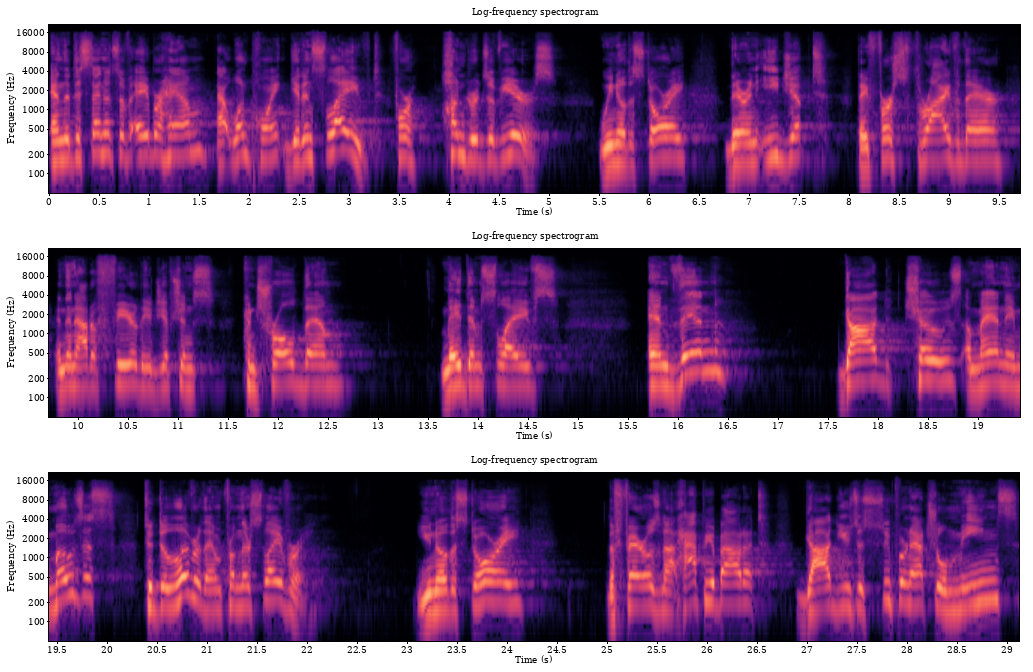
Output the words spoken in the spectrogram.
And the descendants of Abraham at one point get enslaved for hundreds of years. We know the story. They're in Egypt. They first thrived there, and then out of fear, the Egyptians controlled them, made them slaves. And then God chose a man named Moses to deliver them from their slavery. You know the story. The Pharaoh's not happy about it. God uses supernatural means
